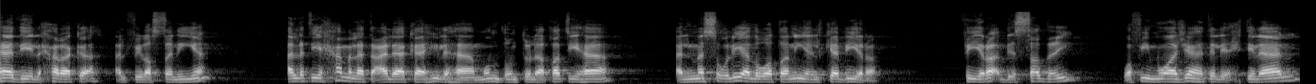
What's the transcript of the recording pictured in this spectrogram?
هذه الحركة الفلسطينية التي حملت على كاهلها منذ انطلاقتها المسؤولية الوطنية الكبيرة في رأب الصدع وفي مواجهة الاحتلال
